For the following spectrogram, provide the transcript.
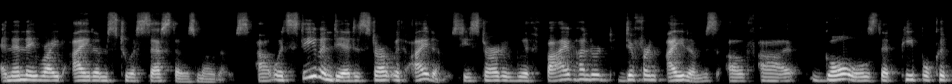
And then they write items to assess those motives. Uh, what Steven did is start with items. He started with 500 different items of uh, goals that people could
